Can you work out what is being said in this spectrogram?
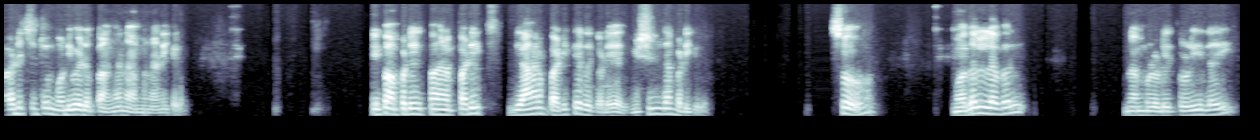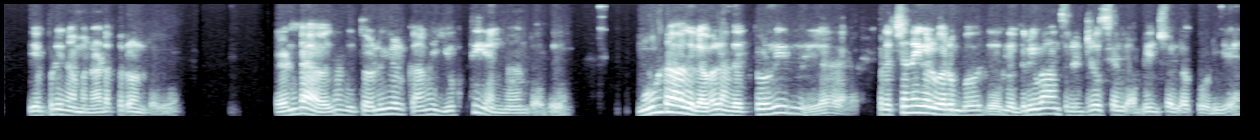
படிச்சுட்டு முடிவெடுப்பாங்கன்னு நாம நினைக்கிறோம் இப்ப அப்படி படி யாரும் படிக்கிறது கிடையாது. மிஷின் தான் படிக்குது. ஸோ, முதல் லெவல் நம்மளுடைய தொழிலை எப்படி நம்ம நடத்துறோன்றது. ரெண்டாவது அந்த தொழிலுக்கான யுக்தி என்னன்றது. மூன்றாவது லெவல் அந்த தொழிலில் பிரச்சனைகள் வரும்போது இந்த கிரீவான்ஸ் ரிட்ரஸல் அப்படின்னு சொல்லக்கூடிய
